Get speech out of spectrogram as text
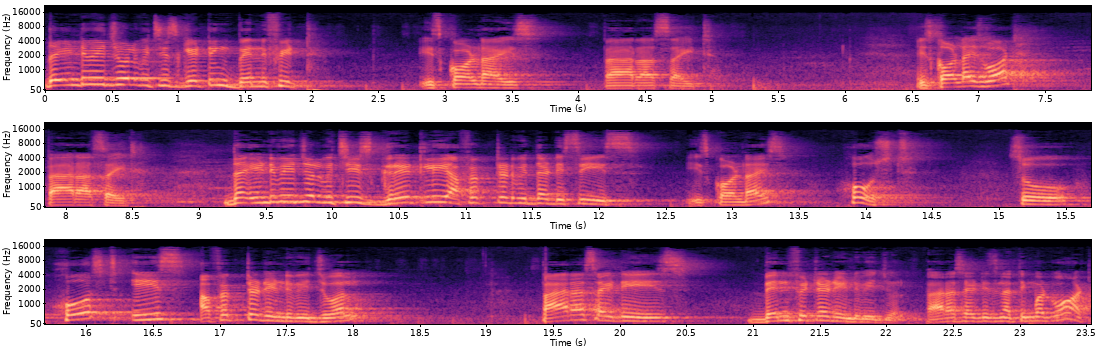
The individual which is getting benefit is called as parasite. Is called as what? Parasite the individual which is greatly affected with the disease is called as host. So host is affected individual parasite is benefited individual. Parasite is nothing but what?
